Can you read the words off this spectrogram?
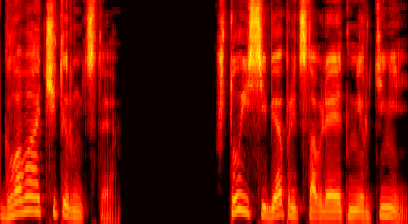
Глава 14. Что из себя представляет мир теней?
